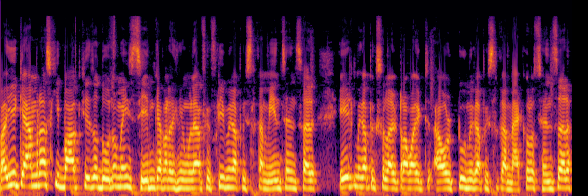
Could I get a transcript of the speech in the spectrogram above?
बाकी कैमराज की बात की तो दोनों में ही सेम कैमरा देखने को मिला फिफ्टी मेगा पिक्सल का main sensor eight mega pixel ultra wide और टू मेगा पिक्सल का मैक्रो सेंसर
